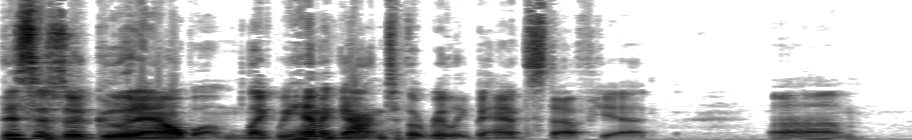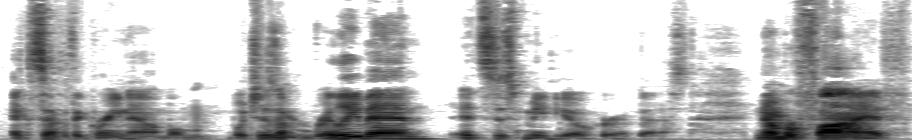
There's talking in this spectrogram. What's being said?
this is a good album. Like we haven't gotten to the really bad stuff yet, um, except for the Green album, which isn't really bad. It's just mediocre at best. Number five.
